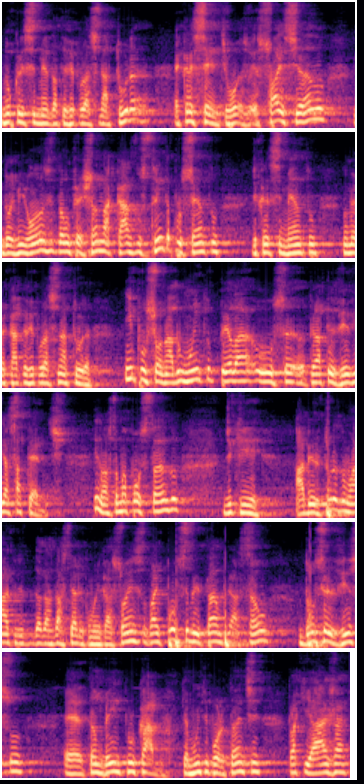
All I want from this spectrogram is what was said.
no crescimento da TV por assinatura é crescente. Só esse ano, em 2011, estamos fechando na casa dos 30% de crescimento no mercado de TV por assinatura, impulsionado muito pela, o, pela TV via satélite. E nós estamos apostando de que a abertura do marco das telecomunicações vai possibilitar a ampliação do serviço é, também por cabo, que é muito importante para que haja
